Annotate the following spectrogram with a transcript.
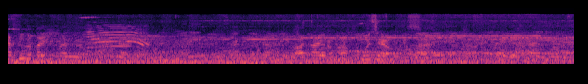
ऐसी बताइए पहले कुछ है। देखिए हमारी जो है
